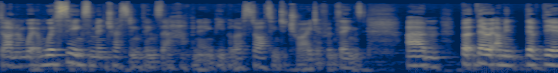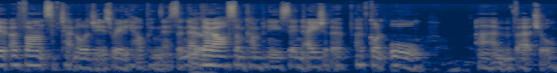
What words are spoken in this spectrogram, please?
done, and we're, and we're seeing some interesting things that are happening. People are starting to try different things, um, but there, I mean, the the advance of technology is really helping this, and there, Yeah. there are some companies in Asia that have, have gone all. Um, virtual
